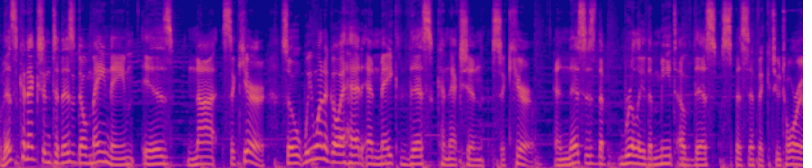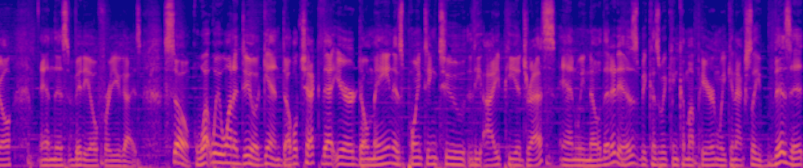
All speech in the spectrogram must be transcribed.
this connection to this domain name is not secure. So we want to go ahead and make this connection secure. And this is the really the meat of this specific tutorial and this video for you guys. So what we want to do, again, double check that your domain is pointing to the IP address. And we know that it is because we can come up here and we can actually visit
